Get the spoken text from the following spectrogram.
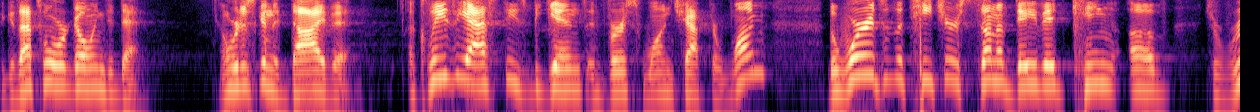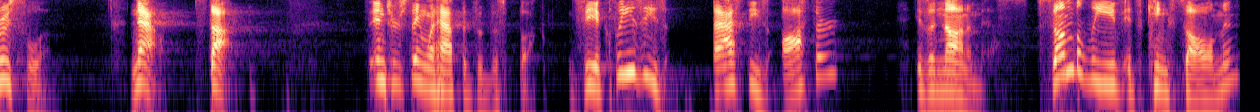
because that's where we're going today. And we're just going to dive in. Ecclesiastes begins in verse 1, chapter 1. The words of the teacher, son of David, king of Jerusalem. Now, stop. It's interesting what happens in this book. See, Ecclesiastes' author is anonymous. Some believe it's King Solomon,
